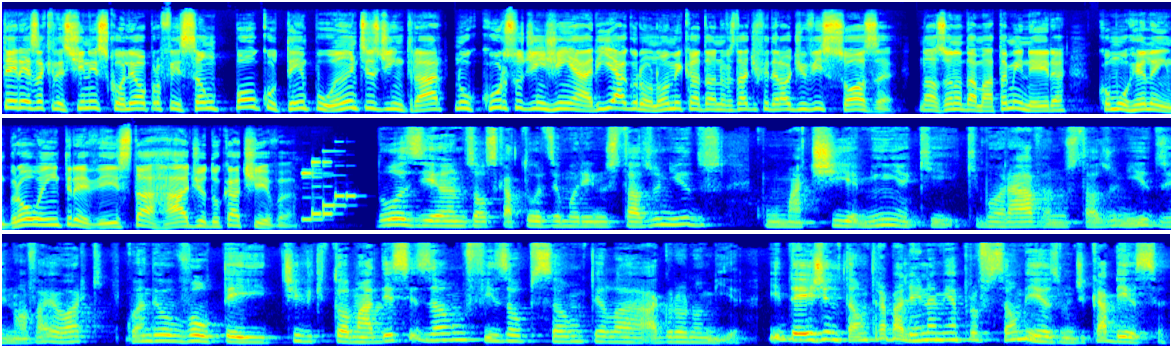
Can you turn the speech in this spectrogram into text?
Tereza Cristina escolheu a profissão pouco tempo antes de entrar no curso de Engenharia Agronômica da Universidade Federal de Viçosa, na zona da Mata Mineira, como relembrou em entrevista à Rádio Educativa. 12 anos aos 14 eu morei nos Estados Unidos, com uma tia minha que, que morava nos Estados Unidos, em Nova York. Quando eu voltei e tive que tomar a decisão, fiz a opção pela agronomia. E desde então trabalhei na minha profissão mesmo, de cabeça.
